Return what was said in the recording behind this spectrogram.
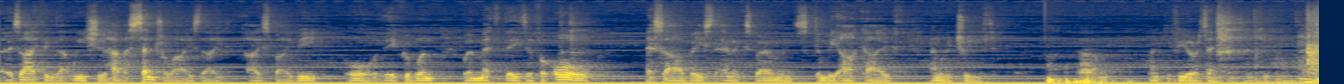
is I think that we should have a centralized ISPyB or the equivalent where metadata for all SR-based M experiments can be archived and retrieved. Um, thank you for your attention. Thank you.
